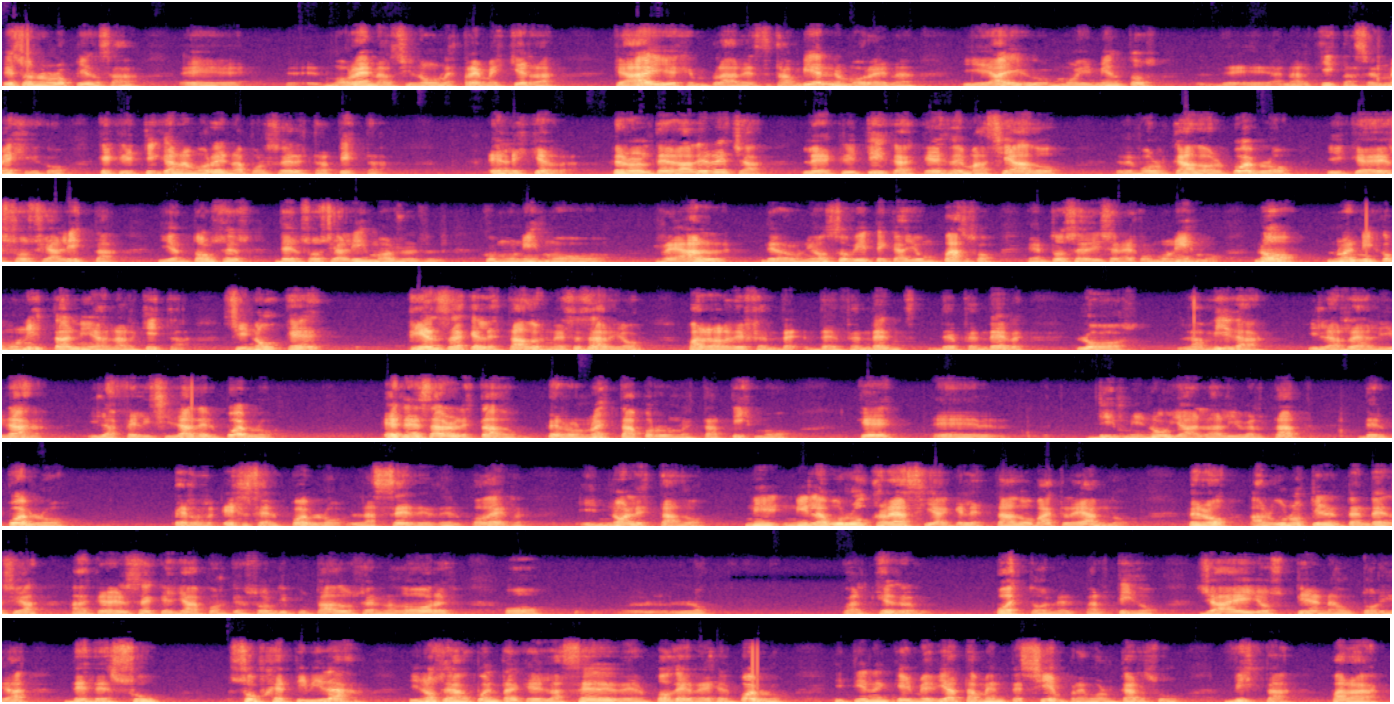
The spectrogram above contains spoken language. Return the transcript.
Eso no lo piensa eh, Morena, sino una extrema izquierda, que hay ejemplares también en Morena y hay movimientos de anarquistas en México que critican a Morena por ser estatista en la izquierda, pero el de la derecha le critica que es demasiado volcado al pueblo y que es socialista y entonces del socialismo al comunismo real de la Unión Soviética hay un paso, entonces dicen el comunismo. No, no es ni comunista ni anarquista, sino que piensa que el Estado es necesario para defender, defender, los, la vida y la realidad y la felicidad del pueblo. Es necesario el Estado, pero no está por un estatismo que eh, disminuya la libertad del pueblo, pero es el pueblo la sede del poder y no el Estado, ni, ni la burocracia que el Estado va creando. Pero algunos tienen tendencia a creerse que ya porque son diputados, senadores o cualquier puesto en el partido, ya ellos tienen autoridad desde su subjetividad y no se dan cuenta que la sede del poder es el pueblo y tienen que inmediatamente siempre volcar su vista para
